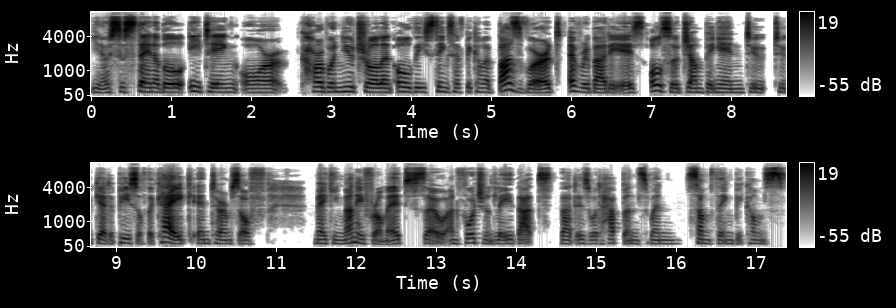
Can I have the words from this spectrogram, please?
you know, sustainable eating or carbon neutral and all these things have become a buzzword. Everybody is also jumping in to, to get a piece of the cake in terms of making money from it. So unfortunately, that, that is what happens when something becomes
